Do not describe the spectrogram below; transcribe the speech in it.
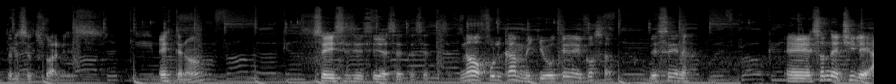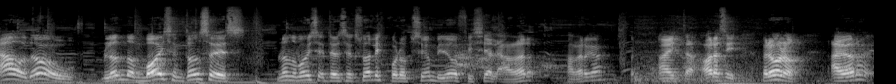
Heterosexuales. Este, ¿no? Sí, sí, sí, sí, es este, es este, es este. No, full cam, me equivoqué de cosa De escena. Eh, Son de Chile, ah, oh, no. London Boys entonces. London Boys heterosexuales por opción video oficial. A ver, a verga. Ahí está, ahora sí. Pero bueno, a ver,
